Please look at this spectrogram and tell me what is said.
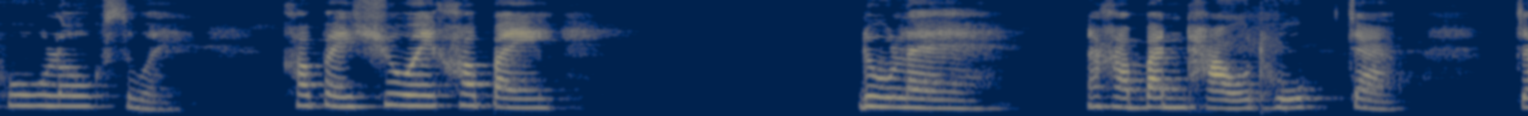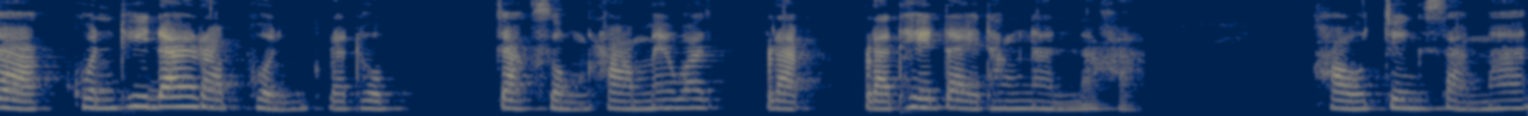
ผู้โลกสวย เข้าไปช่วยเข้าไปดูแล นะคะบรรเทาทุกข์จากจากคนที่ได้รับผลกระทบจากสงครามไม่ว่าประประเทศใดทั้งนั้นนะคะ เขาจึงสามารถ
